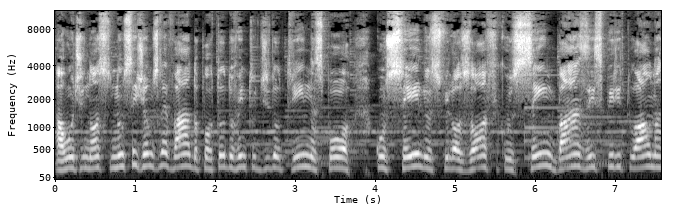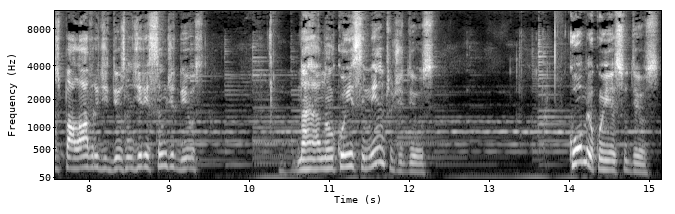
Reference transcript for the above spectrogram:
aonde nós não sejamos levados por todo o vento de doutrinas, por conselhos filosóficos sem base espiritual nas palavras de Deus, na direção de Deus na, no conhecimento de Deus. Como eu conheço Deus?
